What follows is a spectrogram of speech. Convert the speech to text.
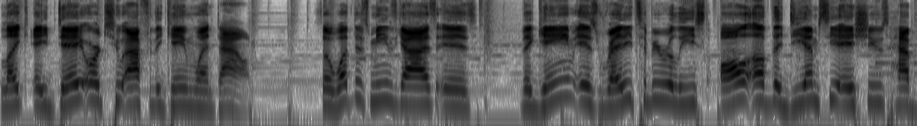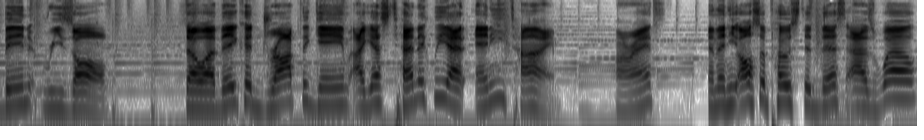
like a day or two after the game went down. So what this means, guys, is the game is ready to be released. All of the DMCA issues have been resolved. So uh, they could drop the game, I guess, technically at any time. All right. And then he also posted this as well.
